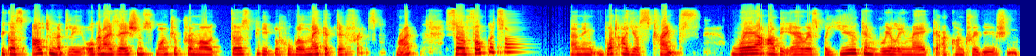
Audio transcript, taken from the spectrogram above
Because ultimately, organizations want to promote those people who will make a difference, right? So, focus on what are your strengths where are the areas where you can really make a contribution?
